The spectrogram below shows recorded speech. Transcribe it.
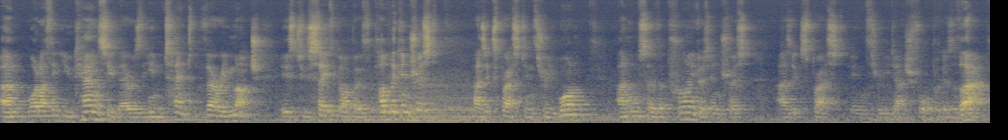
um, what I think you can see there is the intent very much is to safeguard both the public interest, as expressed in 3.1, and also the private interest, as expressed in 3-4, because of that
